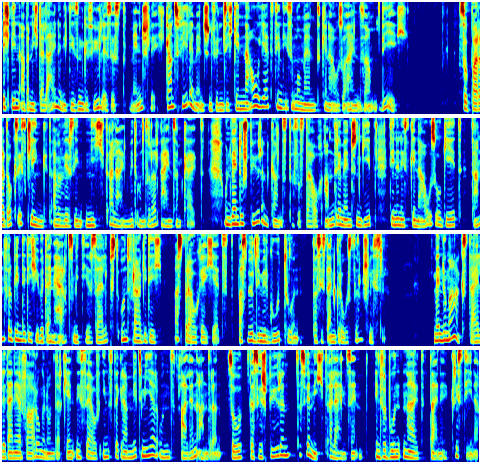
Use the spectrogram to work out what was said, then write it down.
Ich bin aber nicht alleine mit diesem Gefühl, es ist menschlich. Ganz viele Menschen fühlen sich genau jetzt in diesem Moment genauso einsam wie ich. So paradox es klingt, aber wir sind nicht allein mit unserer Einsamkeit. Und wenn du spüren kannst, dass es da auch andere Menschen gibt, denen es genauso geht, dann verbinde dich über dein Herz mit dir selbst und frage dich, was brauche ich jetzt? Was würde mir gut tun? Das ist ein großer Schlüssel. Wenn du magst, teile deine Erfahrungen und Erkenntnisse auf Instagram mit mir und allen anderen, so dass wir spüren, dass wir nicht allein sind. In Verbundenheit, deine Christina.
